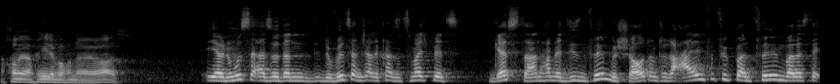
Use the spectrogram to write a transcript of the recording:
Da kommen ja auch jede Woche neue raus. Ja, du musst ja, also dann, du willst ja nicht alle. Also zum Beispiel jetzt gestern haben wir diesen Film geschaut und unter allen verfügbaren Filmen war das der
